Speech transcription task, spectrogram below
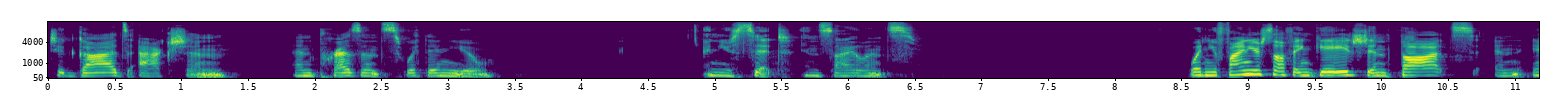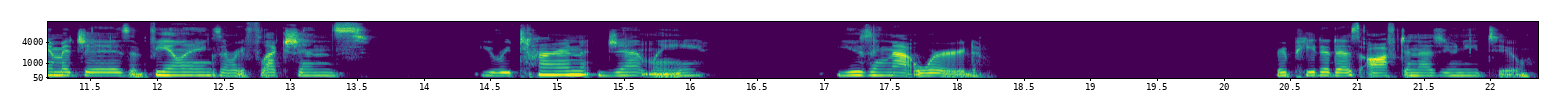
to God's action and presence within you. And you sit in silence. When you find yourself engaged in thoughts and images and feelings and reflections, you return gently using that word Repeat it as often as you need to.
